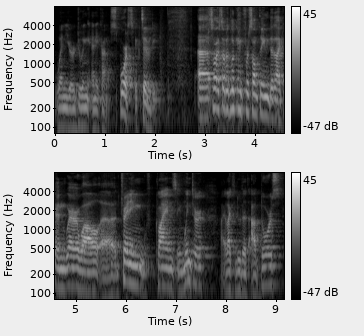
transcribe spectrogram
when you're doing any kind of sports activity. Uh, so I started looking for something that I can wear while uh, training clients in winter. I like to do that outdoors.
